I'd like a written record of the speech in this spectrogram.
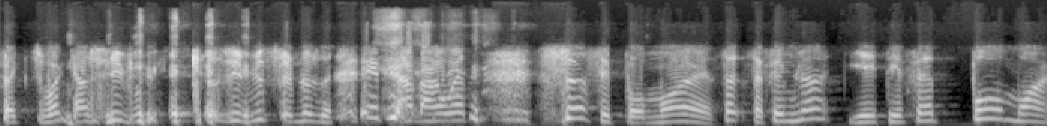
Fait que tu vois, quand j'ai vu, quand j'ai vu ce film-là, je disais, Hé, tabarouette, ça, c'est pour moi. Ça, ce film-là, il a été fait pour moi.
